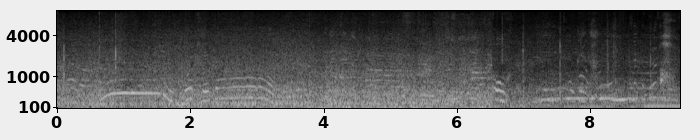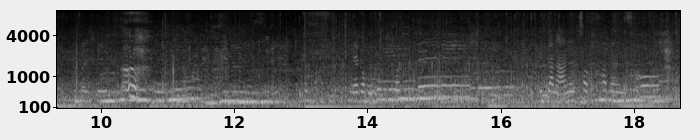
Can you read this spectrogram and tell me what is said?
음. 오, 오 계단. 아, 으. 내가 모르는 일인데 일단 아는 척 하면서 가본다.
